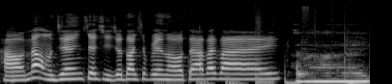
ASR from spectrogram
好，那我们今天这期就到这边喽，大家拜拜，拜拜。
